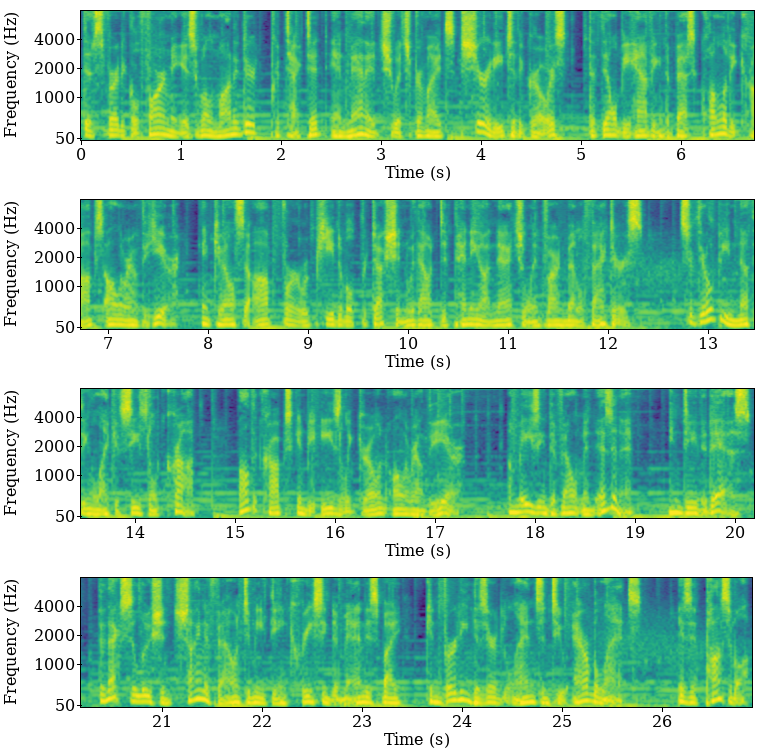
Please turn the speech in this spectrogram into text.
This vertical farming is well monitored, protected, and managed which provides surety to the growers that they'll be having the best quality crops all around the year and can also opt for a repeatable production without depending on natural environmental factors. So there'll be nothing like a seasonal crop. All the crops can be easily grown all around the year. Amazing development, isn't it? Indeed it is. The next solution China found to meet the increasing demand is by converting deserted lands into arable lands. Is it possible?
